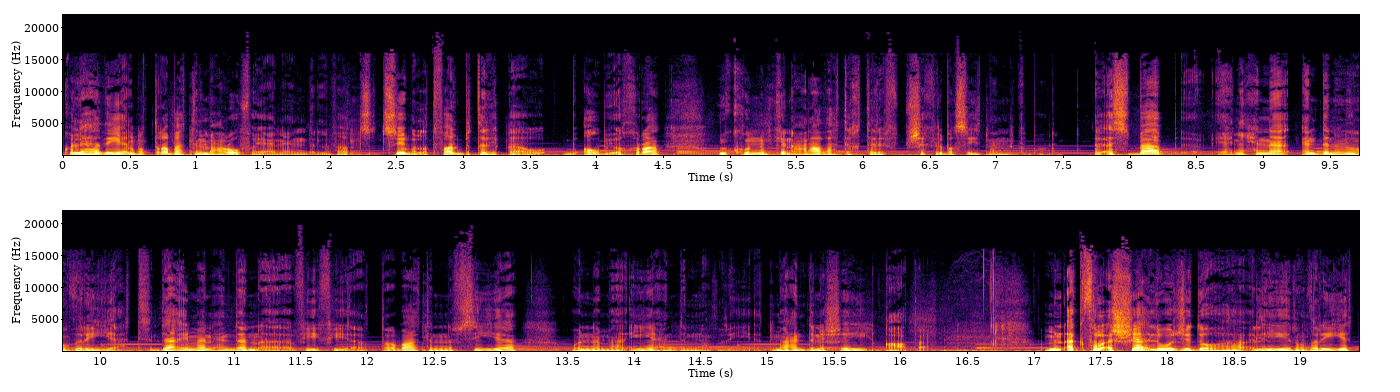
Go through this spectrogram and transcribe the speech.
كل هذه المضطربات المعروفة يعني عند تصيب الأطفال بطريقة أو, بأخرى ويكون يمكن أعراضها تختلف بشكل بسيط عن الكبار. الأسباب يعني إحنا عندنا نظريات دائما عندنا في في الاضطرابات النفسية والنمائية عندنا نظريات ما عندنا شيء قاطع. من أكثر الأشياء اللي وجدوها اللي هي نظرية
